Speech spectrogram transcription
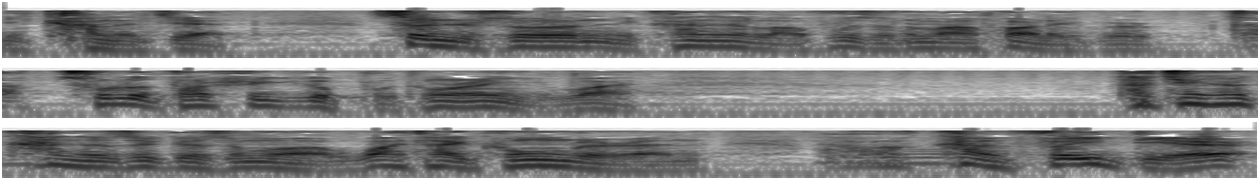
你看得见，甚至说你看这老夫子的漫画里边，他除了他是一个普通人以外。他经常看着这个什么外太空的人，啊，看飞碟，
